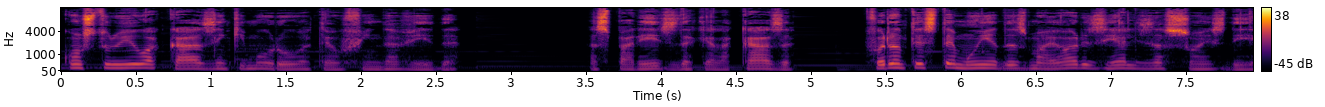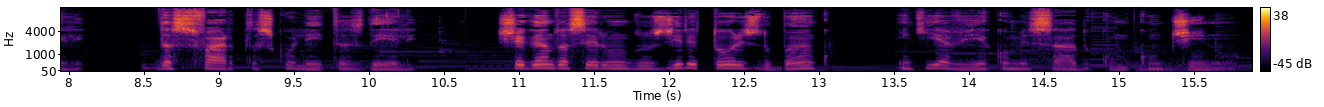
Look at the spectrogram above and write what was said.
construiu a casa em que morou até o fim da vida. As paredes daquela casa foram testemunha das maiores realizações dele, das fartas colheitas dele, chegando a ser um dos diretores do banco em que havia começado como contínuo.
